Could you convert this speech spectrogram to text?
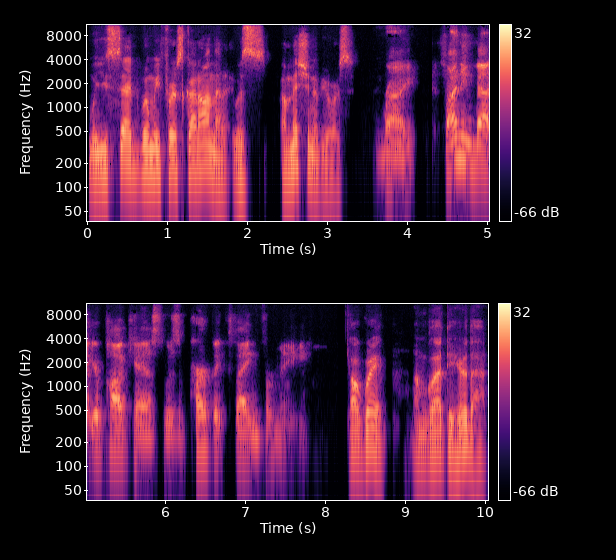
Well, you said when we first got on that it was a mission of yours. Right. Finding about your podcast was a perfect thing for me. Oh, great. I'm glad to hear that.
